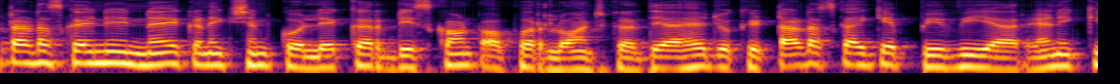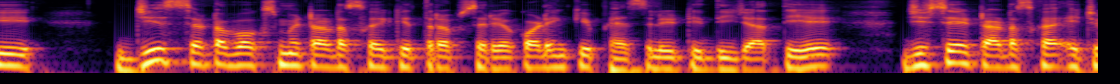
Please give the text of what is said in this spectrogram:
टाटा स्काई ने नए कनेक्शन को लेकर डिस्काउंट ऑफ़र लॉन्च कर दिया है, जो कि टाटा स्काई के पीवीआर, यानी कि जिस सेटअप बॉक्स में टाटा स्काई की तरफ़ से रिकॉर्डिंग की फैसिलिटी दी जाती है, जिसे टाटा स्काई एच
